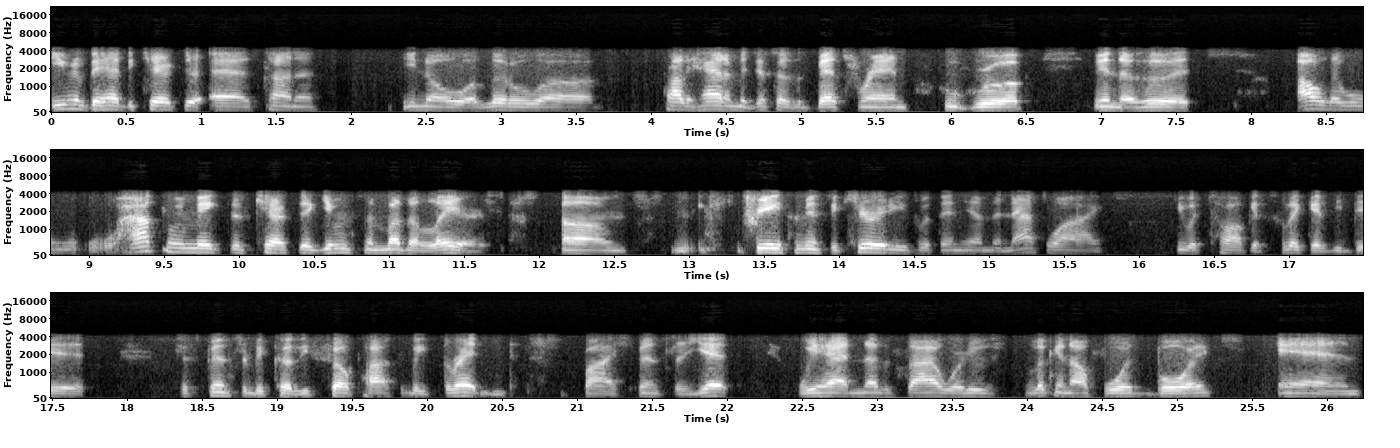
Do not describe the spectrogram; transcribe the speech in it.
even if they had the character as kind of, you know, a little uh probably had him just as a best friend who grew up in the hood. I was like, well, how can we make this character give him some other layers, um, create some insecurities within him, and that's why he would talk as slick as he did to Spencer because he felt possibly threatened by Spencer. Yet we had another side where he was looking out for his boy, and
